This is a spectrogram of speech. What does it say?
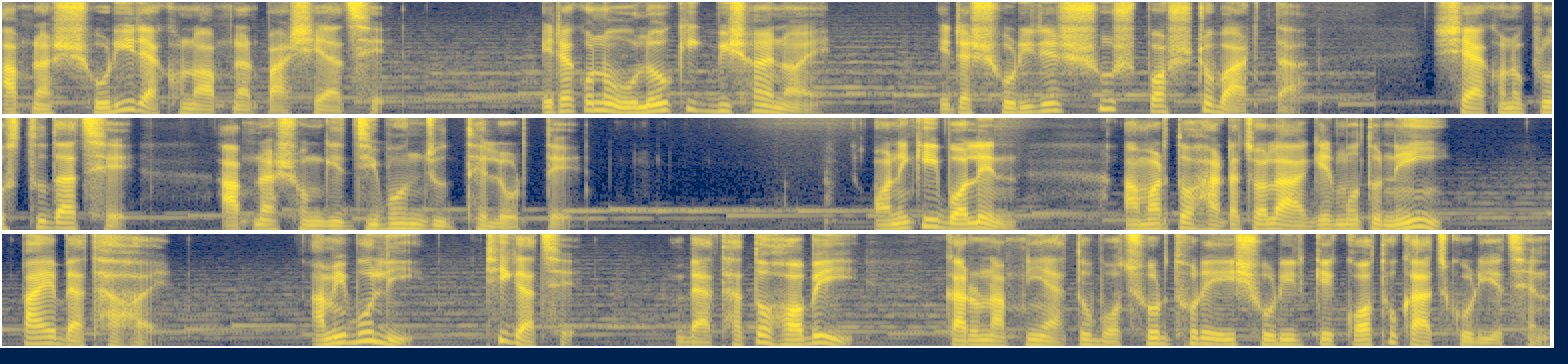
আপনার শরীর এখনও আপনার পাশে আছে। এটা কোনো অলৌকিক বিষয় নয়। এটা শরীরের সুস্পষ্ট বার্তা। সে এখনও প্রস্তুত আছে আপনার সঙ্গে জীবন যুদ্ধে লড়তে। অনেকেই বলেন, আমার তো হাঁটাচলা আগের মতো নেই, পায়ে ব্যথা হয়। আমি বলি, ঠিক আছে, ব্যথা তো হবেই, কারণ আপনি এত বছর ধরে এই শরীরকে কত কাজ করিয়েছেন,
